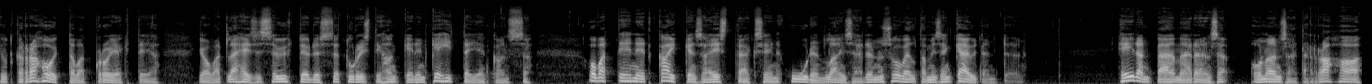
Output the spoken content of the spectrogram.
jotka rahoittavat projekteja ja ovat läheisessä yhteydessä turistihankkeiden kehittäjien kanssa, ovat tehneet kaikkensa estääkseen uuden lainsäädännön soveltamisen käytäntöön. Heidän päämääränsä on ansaita rahaa,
